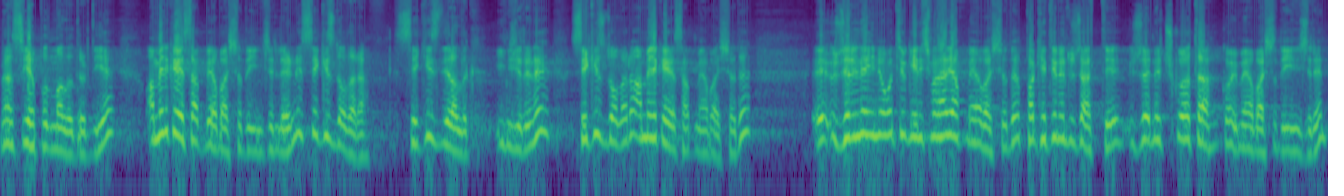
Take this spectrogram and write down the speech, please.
Nasıl yapılmalıdır diye. Amerika'ya satmaya başladı incirlerini 8 dolara. 8 liralık incirini 8 dolara Amerika'ya satmaya başladı. Ee, üzerine inovatif gelişmeler yapmaya başladı. Paketini düzeltti. Üzerine çikolata koymaya başladı incirin.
